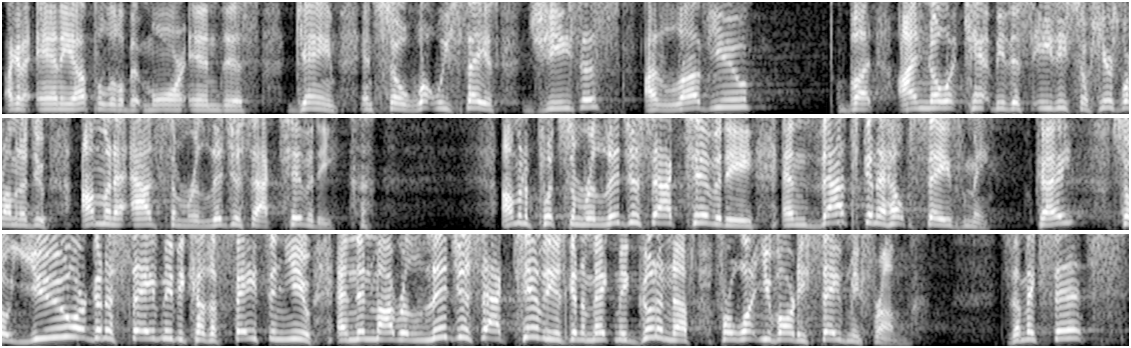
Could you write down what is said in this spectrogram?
I got to ante up a little bit more in this game. And so what we say is, Jesus, I love you but I know it can't be this easy, so here's what I'm gonna do I'm gonna add some religious activity. I'm gonna put some religious activity, and that's gonna help save me. Okay? So you are gonna save me because of faith in you, and then my religious activity is gonna make me good enough for what you've already saved me from. Does that make sense?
